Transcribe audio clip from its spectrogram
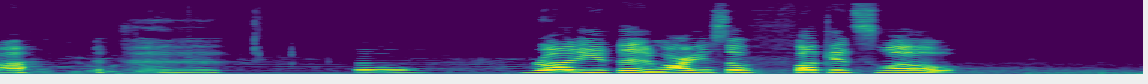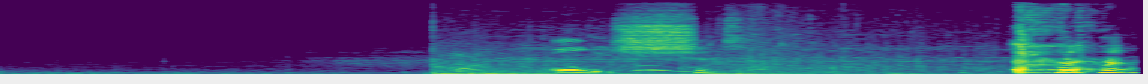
Done, Oh. Run, Ethan! Why are you so fucking slow? Holy shit. uh.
